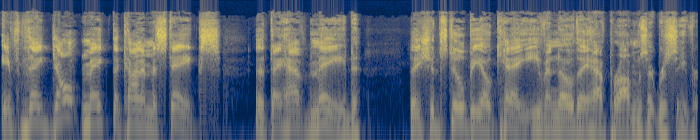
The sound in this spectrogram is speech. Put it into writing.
if they don't make the kind of mistakes that they have made, they should still be okay, even though they have problems at receiver.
